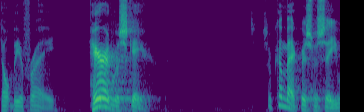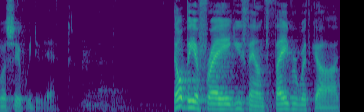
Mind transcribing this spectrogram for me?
Don't be afraid. Herod was scared. So come back Christmas Eve. We'll see if we do that. Don't be afraid. You found favor with God.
